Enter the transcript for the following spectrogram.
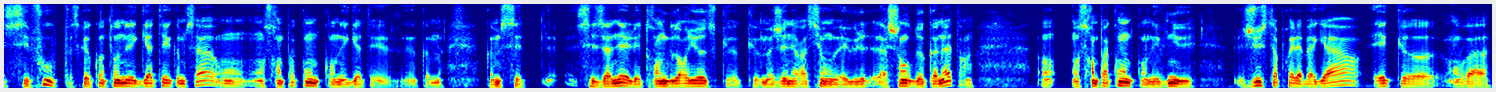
c'est fou, parce que quand on est gâté comme ça, on ne se rend pas compte qu'on est gâté. Comme, ces années, les 30 glorieuses que, ma génération a eu la chance de connaître, on ne se rend pas compte qu'on est venu juste après la bagarre et qu'on va,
